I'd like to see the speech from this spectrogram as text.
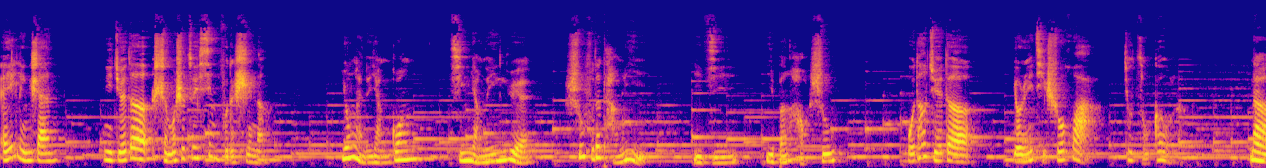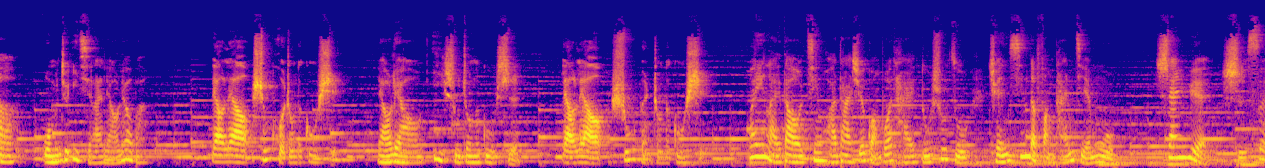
哎，灵山，你觉得什么是最幸福的事呢？慵懒的阳光，清扬的音乐，舒服的躺椅，以及一本好书。我倒觉得有人一起说话就足够了。那我们就一起来聊聊吧，聊聊生活中的故事，聊聊艺术中的故事，聊聊书本中的故事。欢迎来到清华大学广播台读书组全新的访谈节目《山月十岁》。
